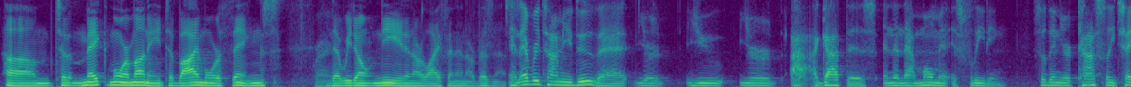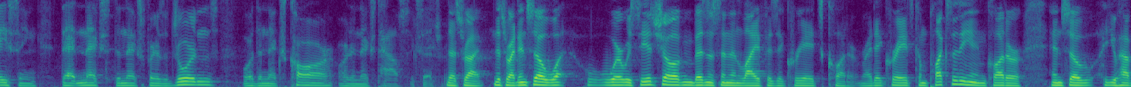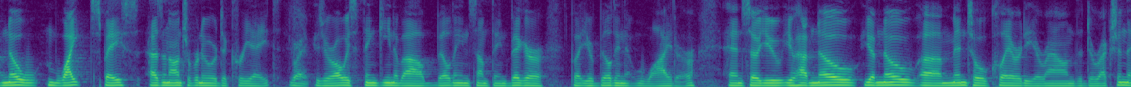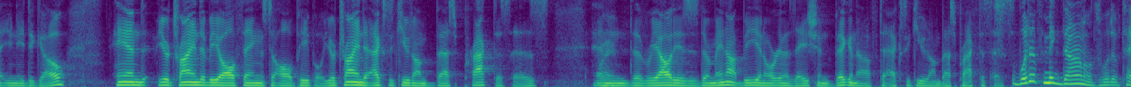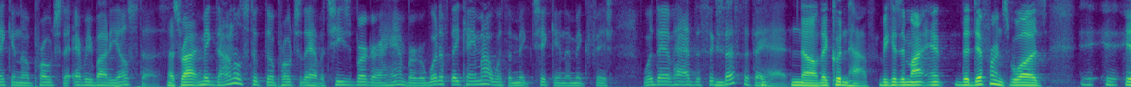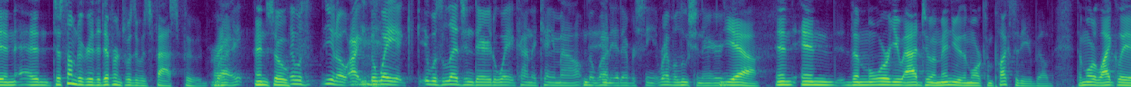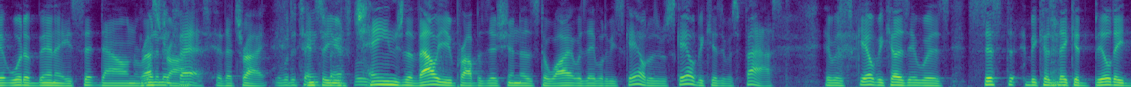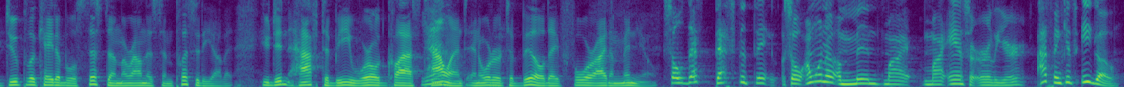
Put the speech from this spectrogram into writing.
um, to make more money, to buy more things Right. that we don't need in our life and in our business. And every time you do that, you're you you're I, I got this, and then that moment is fleeting. So then you're constantly chasing that next the next pairs of Jordans or the next car or the next house, etc. That's right. That's right. And so what where we see it show up in business and in life is it creates clutter, right? It creates complexity and clutter. And so you have no white space as an entrepreneur to create. Right. Because you're always thinking about building something bigger, but you're building it wider. And so you you have no you have no uh, mental clarity around the direction that you need to go. And you're trying to be all things to all people. You're trying to execute on best practices. And the reality is, is there may not be an organization big enough to execute on best practices. What if McDonald's would have taken the approach that everybody else does? That's right. McDonald's took the approach that they have a cheeseburger, a hamburger. What if they came out with a McChicken, a McFish? Would they have had the success that they had? No, they couldn't have because in my it, the difference was in and to some degree the difference was it was fast food, right? Right. And so It was, you know, I, the way it it was legendary, the way it kind of came out. Nobody had ever seen it. Revolutionary. Yeah, and and the more you add to a menu, the more complexity you build. The more likely it would have been a sit down wouldn't have been restaurant. fast. That's right. It would have changed. And so you change the value proposition as to why it was able to be scaled. It was scaled because it was fast. It was scaled because it was syst- because they could build a duplicatable system around the simplicity of it. You didn't have to be world class Yeah. talent in order to build a four item menu. So that that's the thing. So I want to amend my my answer earlier. I think it's ego.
